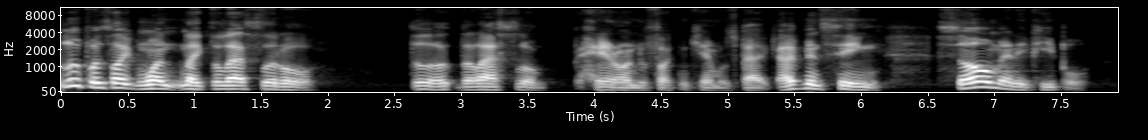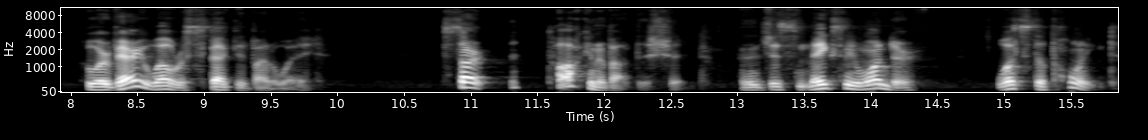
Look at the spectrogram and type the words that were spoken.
Loop was like one like the last little the the last little hair on the fucking camel's back. I've been seeing so many people who are very well respected, by the way, start talking about this shit. And it just makes me wonder, what's the point?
